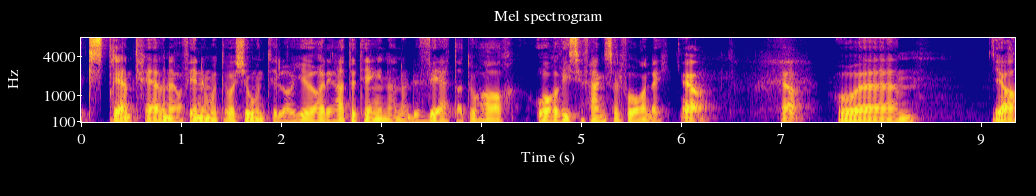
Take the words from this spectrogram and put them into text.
ekstremt krevende å finne motivasjon til å gjøre de rette tingene når du vet at du har årevis i fengsel foran deg. Ja. Ja. Og uh, ja,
